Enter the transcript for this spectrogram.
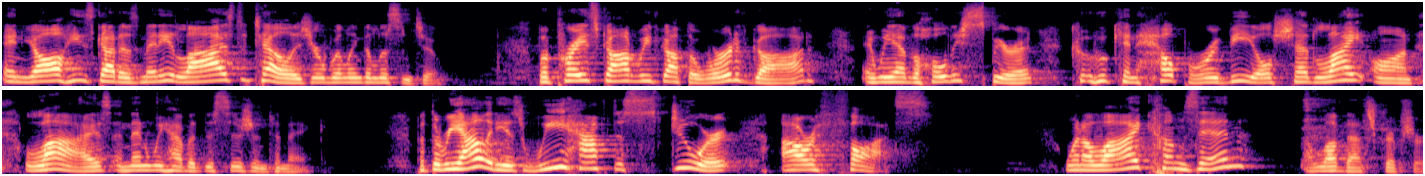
and y'all, he's got as many lies to tell as you're willing to listen to. But praise God, we've got the Word of God, and we have the Holy Spirit who can help reveal, shed light on lies, and then we have a decision to make. But the reality is, we have to steward our thoughts. When a lie comes in, I love that scripture,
